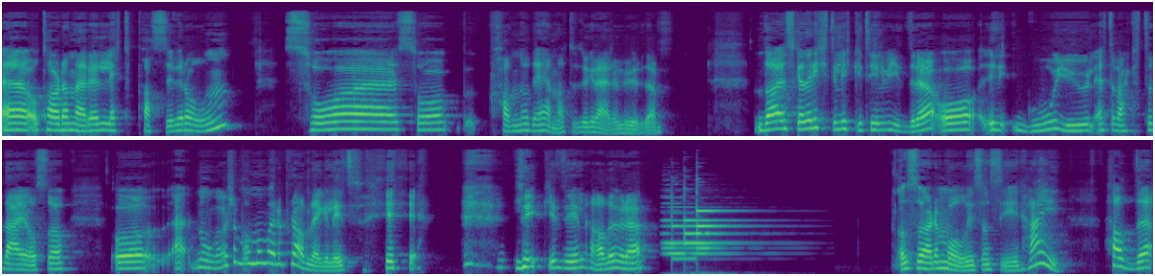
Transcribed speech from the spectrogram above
eh, og tar den der lett passive rollen, så, så, kan jo det hende at du greier å lure dem. Da ønsker jeg deg riktig lykke til videre, og god jul etter hvert til deg også. Og eh, noen ganger så må man bare planlegge litt. lykke til, ha det bra. Og så er det Molly som sier hei. Hadde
